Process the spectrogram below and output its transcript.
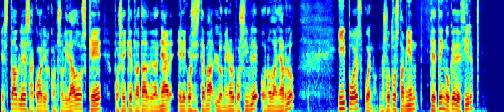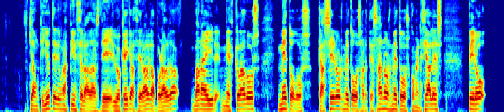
estables, acuarios consolidados que pues hay que tratar de dañar el ecosistema lo menor posible o no dañarlo. Y pues bueno, nosotros también te tengo que decir que aunque yo te dé unas pinceladas de lo que hay que hacer alga por alga, van a ir mezclados métodos caseros, métodos artesanos, métodos comerciales, pero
